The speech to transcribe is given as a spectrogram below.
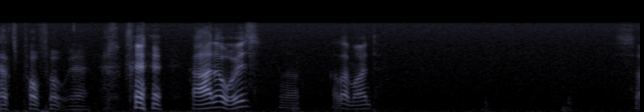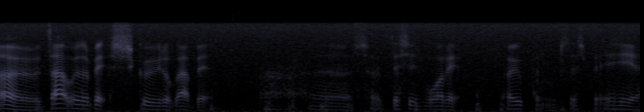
That's pop up, yeah. ah, no worries. Uh, I don't mind. So, that was a bit screwed up, that bit. Uh, so, this is what it opens, this bit here.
